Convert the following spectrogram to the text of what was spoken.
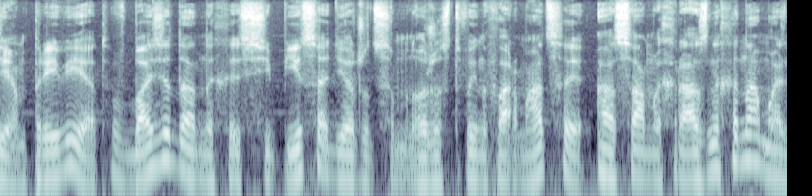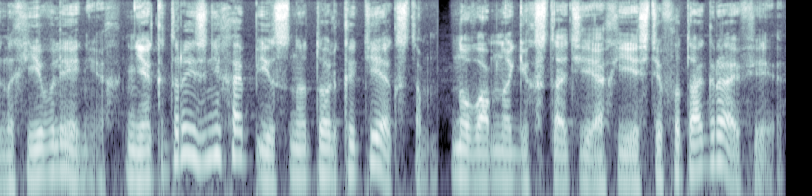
Всем привет! В базе данных SCP содержится множество информации о самых разных аномальных явлениях. Некоторые из них описаны только текстом, но во многих статьях есть и фотографии.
